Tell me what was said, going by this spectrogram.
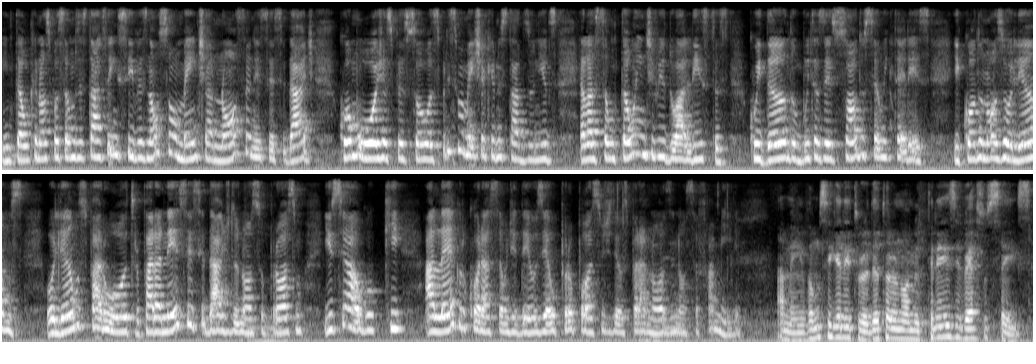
Então, que nós possamos estar sensíveis não somente à nossa necessidade, como hoje as pessoas, principalmente aqui nos Estados Unidos, elas são tão individualistas, cuidando muitas vezes só do seu interesse. E quando nós olhamos, olhamos para o outro, para a necessidade do nosso próximo, isso é algo que alegra o coração de Deus e é o propósito de Deus para nós e nossa família. Amém. Vamos seguir a leitura. Deuteronômio 13, verso 6.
